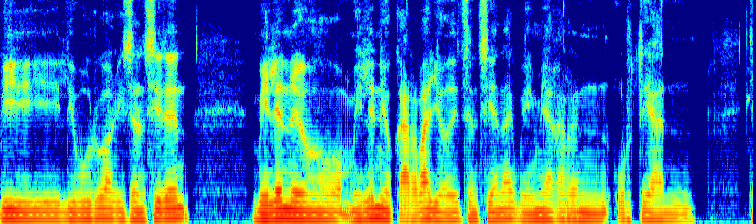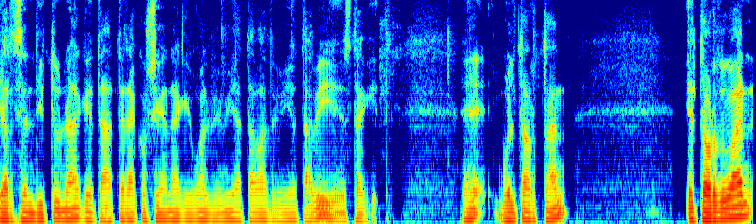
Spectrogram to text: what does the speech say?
bi liburuak izan ziren, Milenio, Milenio Carballo ditzen zianak, 2000 garren urtean jartzen ditunak, eta aterako zianak igual 2000 eta bat, 2000 eta bi, ez dakit. Eh, buelta hortan. Eta orduan,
